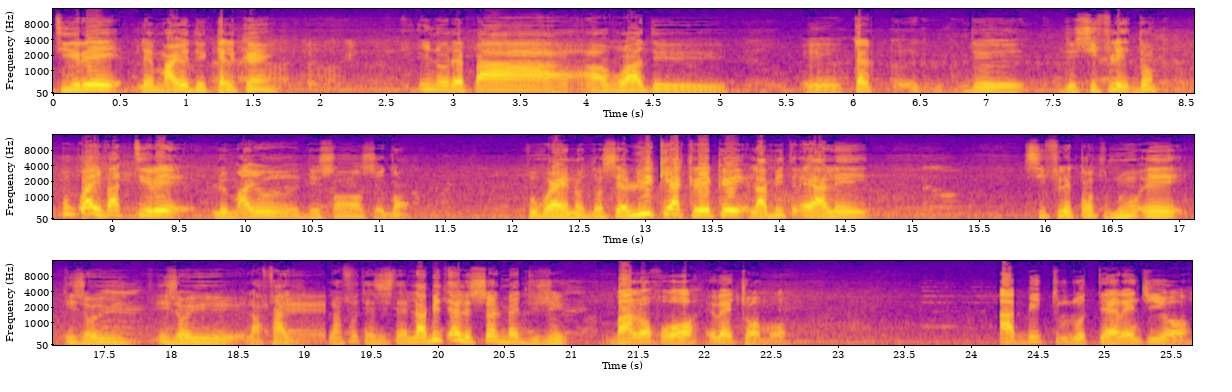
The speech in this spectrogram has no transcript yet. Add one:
tiré les maillots de quelqu'un, il n'aurait pas à avoir de, euh, de, de. Donc pourquoi il va tirer le maillot de son second? Vous voyez, non? Donc c'est lui qui a créé que l'arbitre est allé sifflé contre nous et ils ont eu, ils ont eu la faille. La faute existait. L'arbitre est le seul maître du jeu. Quoi, et bien chomo. Arbitre de terrain dit yo.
